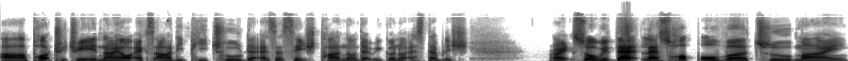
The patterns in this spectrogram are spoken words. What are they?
uh, port 3389 or XRDP through the SSH tunnel that we're going to establish. Right, so with that, let's hop over to my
